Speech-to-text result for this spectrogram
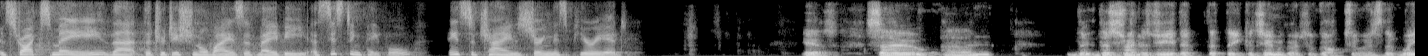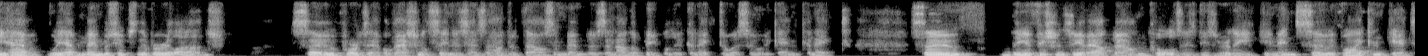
it strikes me that the traditional ways of maybe assisting people needs to change during this period. Yes. So um, the, the strategy that, that the consumer groups have got to is that we have we have memberships that are very large. So, for example, National Seniors has 100,000 members and other people who connect to us who we can connect. So the efficiency of outbound calls is, is really immense. So if I can get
